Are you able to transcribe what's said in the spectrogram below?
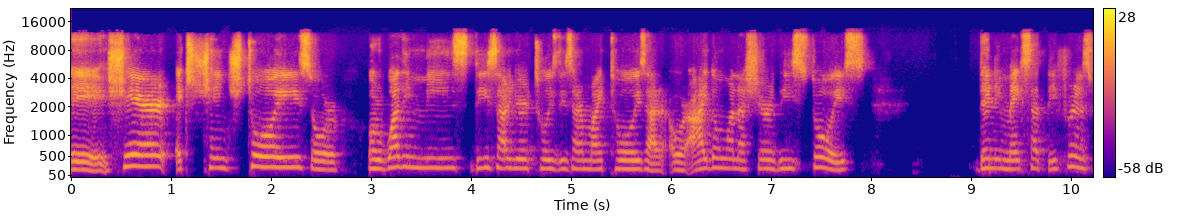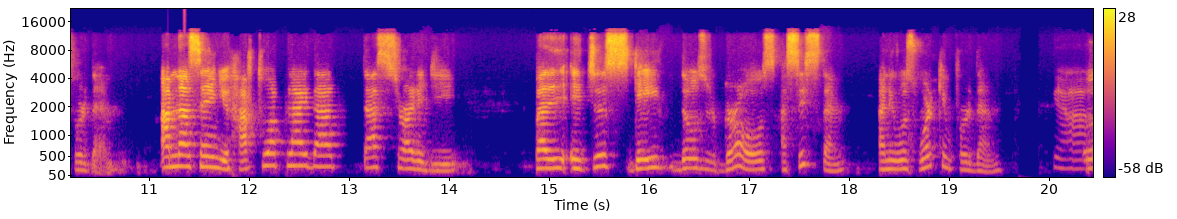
uh, share, exchange toys, or or what it means, these are your toys, these are my toys, or, or I don't want to share these toys then it makes a difference for them. I'm not saying you have to apply that that strategy, but it, it just gave those girls a system and it was working for them. Yeah.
